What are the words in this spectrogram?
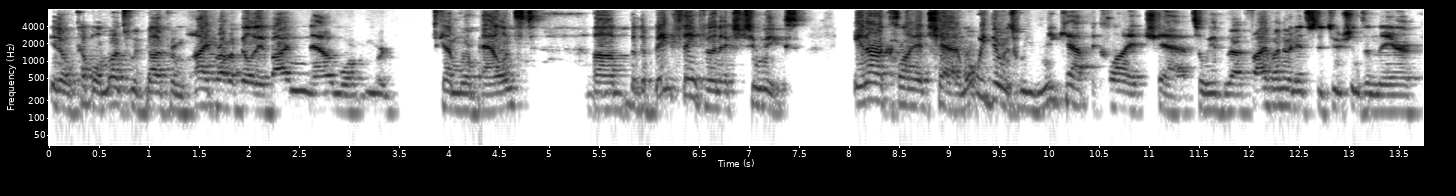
you know, couple of months, we've gone from high probability of Biden now more, more kind of more balanced. Um, but the big thing for the next two weeks in our client chat, and what we do is we recap the client chat. So we've got 500 institutions in there.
